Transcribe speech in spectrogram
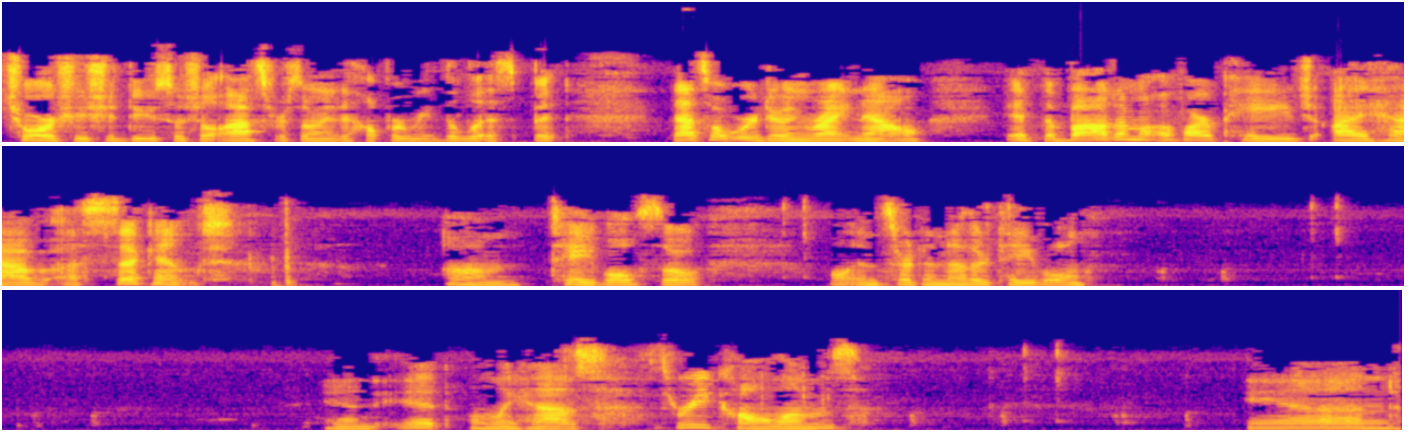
chore she should do, so she'll ask for somebody to help her read the list. But that's what we're doing right now. At the bottom of our page, I have a second um, table, so I'll insert another table. And it only has three columns and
